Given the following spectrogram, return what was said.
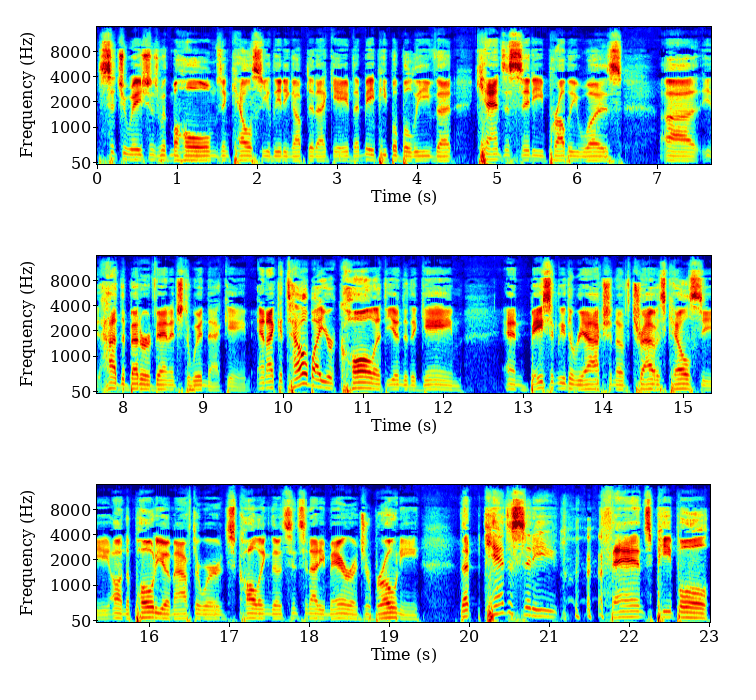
situations with Mahomes and Kelce leading up to that game that made people believe that Kansas City probably was uh, had the better advantage to win that game. And I could tell by your call at the end of the game and basically the reaction of Travis Kelce on the podium afterwards, calling the Cincinnati mayor a jabroni that Kansas City fans, people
